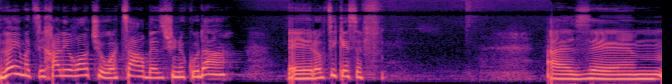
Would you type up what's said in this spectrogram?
והיא מצליחה לראות שהוא עצר באיזושהי נקודה אה, להוציא כסף. אז, אה,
